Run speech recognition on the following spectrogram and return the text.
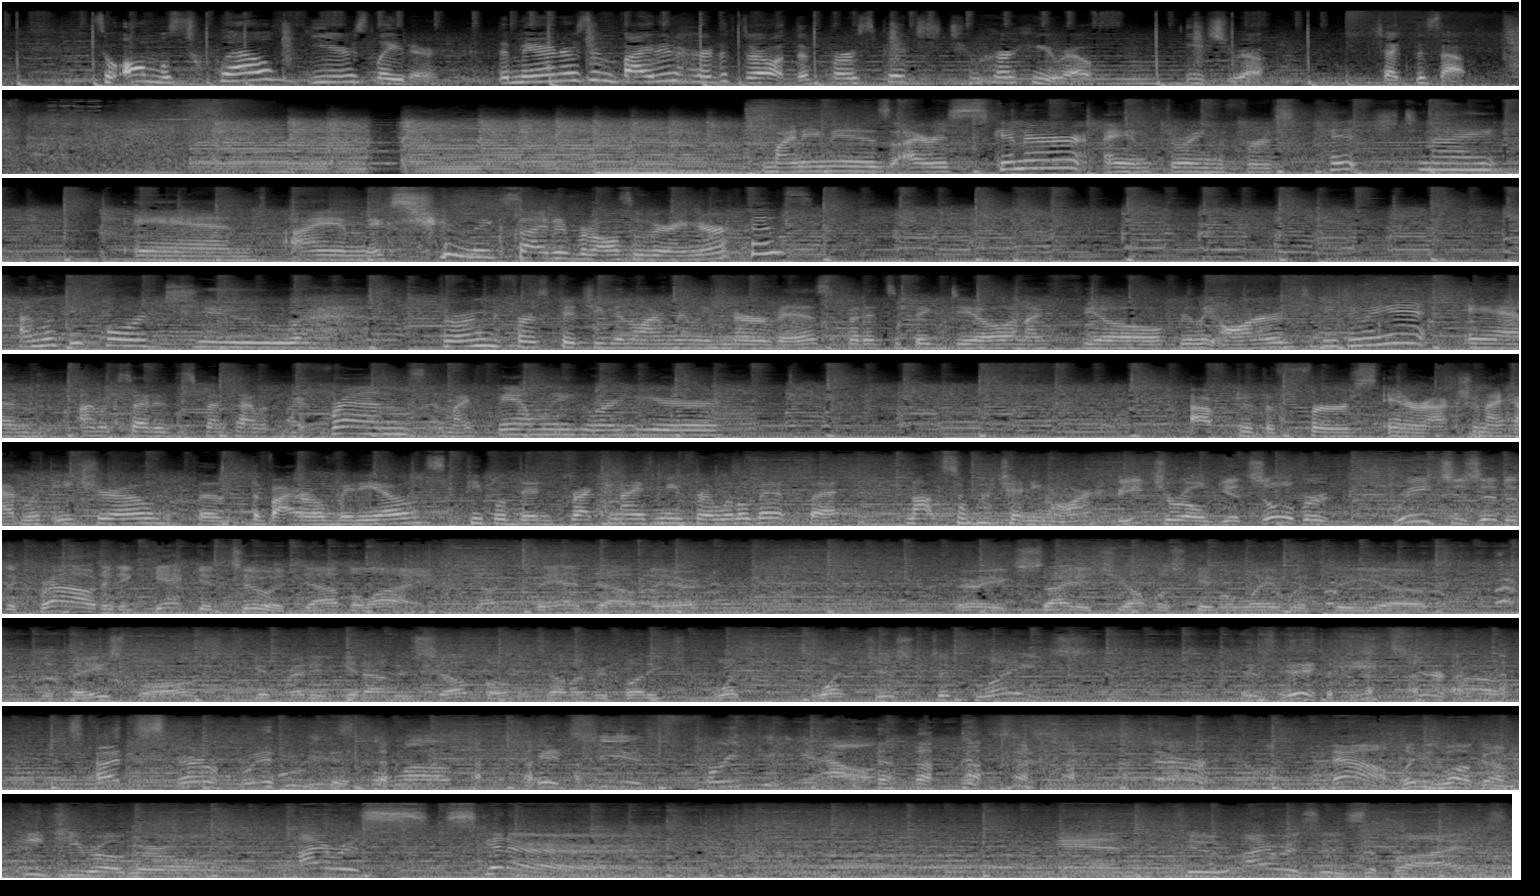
So almost 12 years later, the Mariners invited her to throw out the first pitch to her hero, Ichiro. Check this out. My name is Iris Skinner. I am throwing the first pitch tonight, and I am extremely excited but also very nervous. I'm looking forward to throwing the first pitch even though I'm really nervous, but it's a big deal and I feel really honored to be doing it. And I'm excited to spend time with my friends and my family who are here. After the first interaction I had with Ichiro, the, the viral videos, people did recognize me for a little bit, but not so much anymore. Ichiro gets over, reaches into the crowd, and he can't get to it down the line. Young fan down there. Very excited. She almost came away with the uh, the baseball. She's getting ready to get on her cell phone and tell everybody what what just took place. Ichiro touched her with his glove, and she is freaking out. It's hysterical. Now, please welcome Ichiro girl, Iris Skinner. And to Iris's surprise,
